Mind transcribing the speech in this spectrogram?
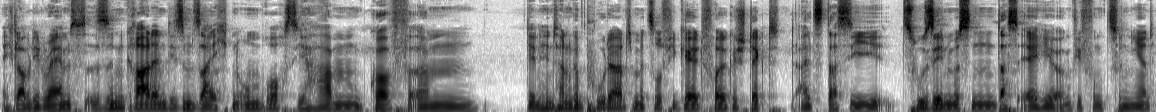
Ich glaube, die Rams sind gerade in diesem seichten Umbruch. Sie haben Goff ähm, den Hintern gepudert, mit so viel Geld vollgesteckt, als dass sie zusehen müssen, dass er hier irgendwie funktioniert.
